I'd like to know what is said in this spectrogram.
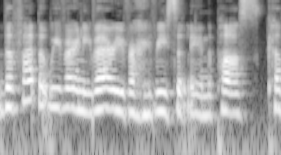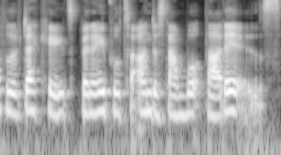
the fact that we've only very, very recently, in the past couple of decades, been able to understand what that is,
